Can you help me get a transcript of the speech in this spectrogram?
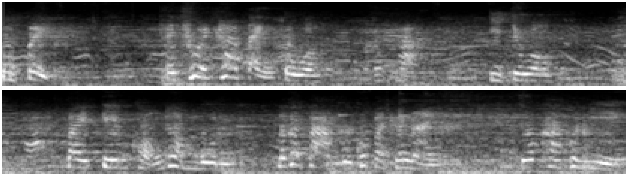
นางปริก ไปช่วยข้าแต่งตัวจ้าค่ะอีจวงไปเตรียมของทำบุญ แล้วก็ตามดูเข้าไปข้างในเจ้าค่ะคุณหญิง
